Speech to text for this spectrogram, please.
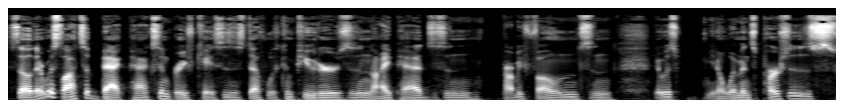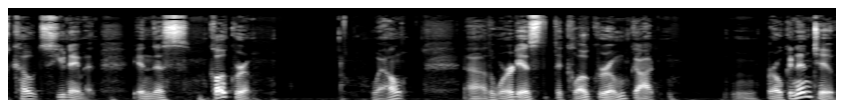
So there was lots of backpacks and briefcases and stuff with computers and iPads and probably phones and there was, you know, women's purses, coats, you name it, in this cloakroom. Well, uh, the word is that the cloakroom got mm, broken into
